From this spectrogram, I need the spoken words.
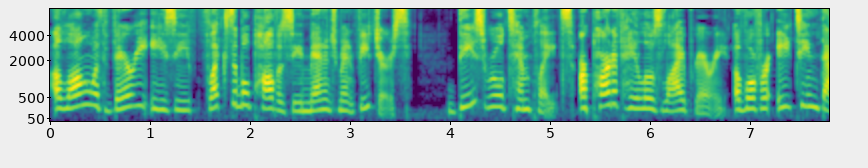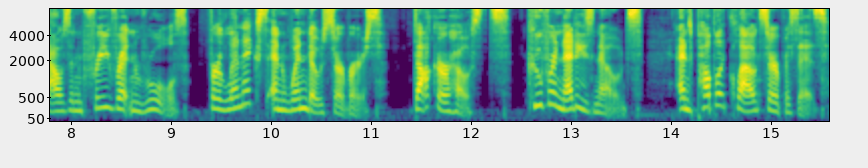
along with very easy, flexible policy management features. These rule templates are part of Halo's library of over 18,000 pre written rules for Linux and Windows servers, Docker hosts, Kubernetes nodes, and public cloud services.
